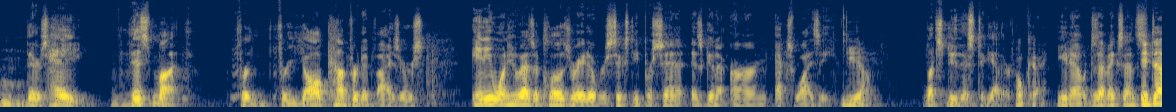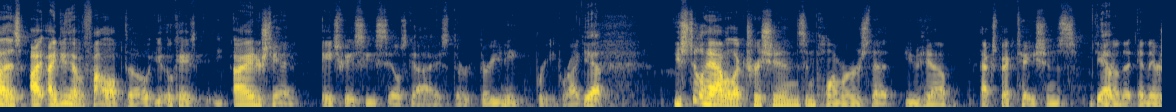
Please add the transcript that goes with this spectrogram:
Mm-hmm. There's hey, this month for for y'all comfort advisors, anyone who has a close rate over sixty percent is going to earn X Y Z. Yeah. Let's do this together. Okay. You know, does that make sense? It does. I, I do have a follow up though. Okay, I understand HVAC sales guys. They're they're a unique breed, right? Yep. You still have electricians and plumbers that you have expectations. You know that, and there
